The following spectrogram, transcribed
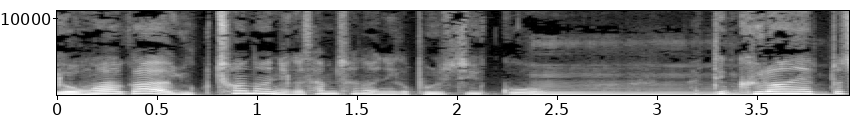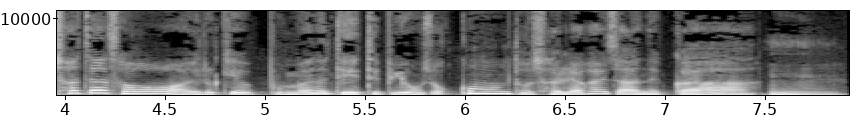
영화가 6천 원인가 3천 원인가 볼 수 있고. 음. 하여튼 그런 앱도 찾아서 이렇게 보면은 데이트 비용 조금 더 절약하지 않을까. 음.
